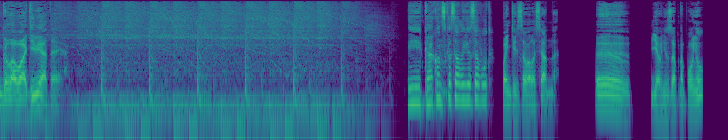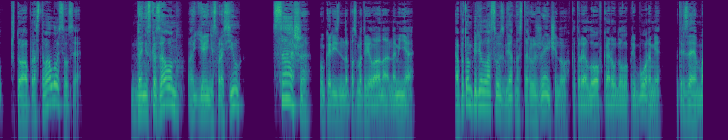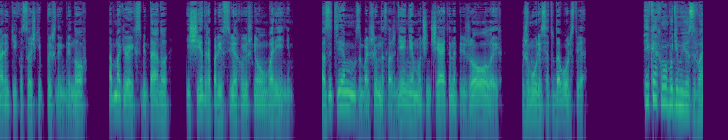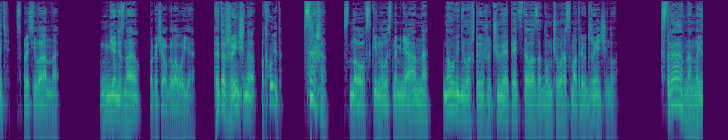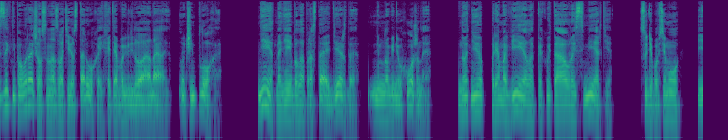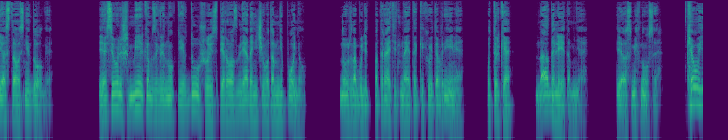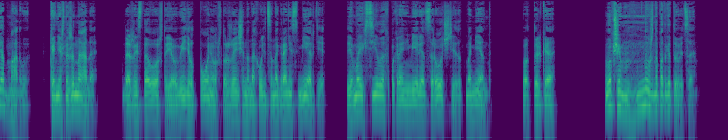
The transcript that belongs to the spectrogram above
Глава девятая «И как он сказал, ее зовут?» — поинтересовалась Анна. э Я внезапно понял, что опростоволосился. «Да не сказал он, а я и не спросил». «Саша!» — укоризненно посмотрела она на меня. А потом перевела свой взгляд на старую женщину, которая ловко орудовала приборами, отрезая маленькие кусочки пышных блинов, обмакивая их в сметану и щедро полив сверху вишневым вареньем. А затем, с большим наслаждением, очень тщательно пережевывала их, жмурясь от удовольствия. «И как мы будем ее звать?» — спросила Анна. «Я не знаю», — покачал головой я. «Эта женщина подходит?» «Саша!» — снова вскинулась на меня Анна, но увидела, что я жучу, и опять стала задумчиво рассматривать женщину. Странно, но язык не поворачивался назвать ее старухой, хотя выглядела она очень плохо. Нет, на ней была простая одежда, немного неухоженная, но от нее прямо веяло какой-то аурой смерти. Судя по всему, ей осталось недолго. Я всего лишь мельком заглянул к ней в душу и с первого взгляда ничего там не понял. Нужно будет потратить на это какое-то время. Вот только надо ли это мне? Я усмехнулся. Кого я обманываю? Конечно же, надо. Даже из того, что я увидел, понял, что женщина находится на грани смерти, и в моих силах, по крайней мере, отсрочить этот момент. Вот только... В общем, нужно подготовиться.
